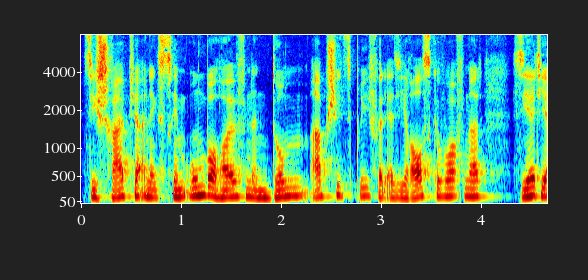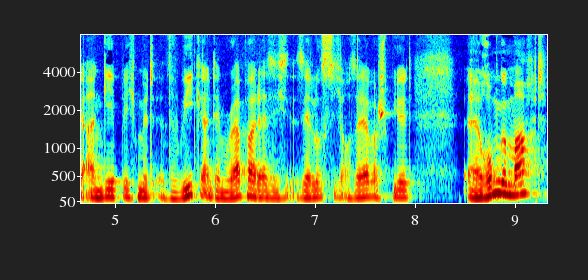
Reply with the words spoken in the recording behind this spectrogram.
sie schreibt ja einen extrem unbeholfenen, dummen Abschiedsbrief, weil er sie rausgeworfen hat. Sie hat ja angeblich mit The Weeknd, dem Rapper, der sich sehr lustig auch selber spielt, äh, rumgemacht,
